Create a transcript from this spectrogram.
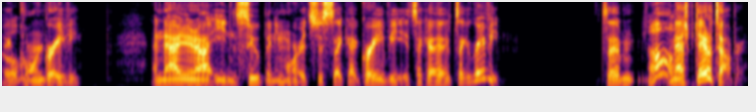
Like Oh. corn gravy. And now you're not eating mm-hmm. soup anymore. It's just like a gravy. It's like a it's like a gravy. It's a Oh, mashed potato topper.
